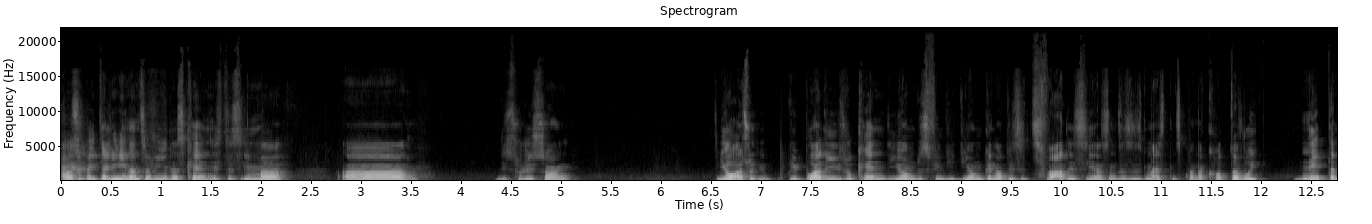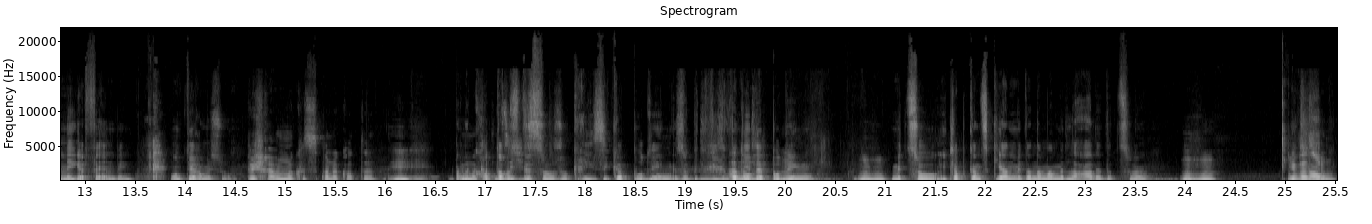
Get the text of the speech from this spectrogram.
Aber so bei Italienern, so wie ich das kenne, ist das immer, äh, wie soll ich sagen? Ja, also ich- die paar, die ich so kenne, die haben das, finde ich, die haben genau diese zwei Desserts und das ist meistens Panna Cotta, wo ich nicht der Mega-Fan bin und Tiramisu. Beschreibe mal kurz das Panna Cotta. Ich, ich Panna Cotta, was ist das so? So riesiger Pudding, so ein bisschen wie so Ah. Vanillepudding. Mhm. Mit so, ich glaube ganz gern mit einer Marmelade dazu. Mhm. Ich weiß glaub, schon.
